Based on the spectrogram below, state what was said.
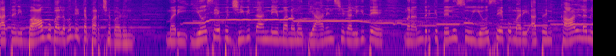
అతని బాహుబలము దిట్టపరచబడును. మరి యోసేపు జీవితాన్ని మనము ధ్యానించగలిగితే మనందరికీ తెలుసు యోసేపు మరి అతని కాళ్ళను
